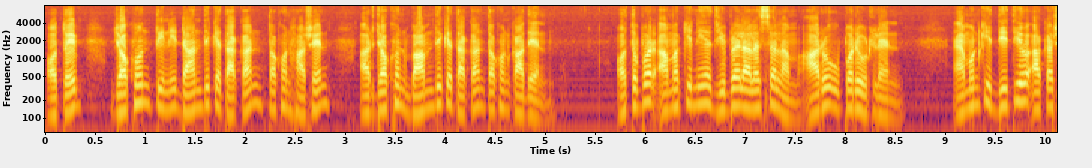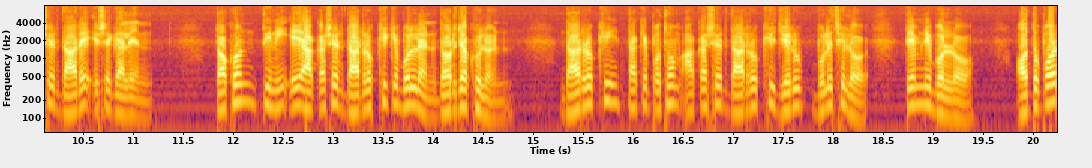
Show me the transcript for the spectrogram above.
অতএব, যখন তিনি ডান দিকে তাকান, তখন হাসেন, আর যখন বাম দিকে তাকান, তখন কাঁদেন। অতপর আমাকে নিয়ে জিব্রাইল আলাহিসাল্লাম আরও উপরে উঠলেন, এমনকি দ্বিতীয় আকাশের দ্বারে এসে গেলেন। তখন তিনি এই আকাশের দ্বাররক্ষীকে বললেন, দরজা খুলুন। দ্বাররক্ষী তাকে প্রথম আকাশের দ্বাররক্ষী যেরূপ বলেছিল, তেমনি বলল, অতপর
